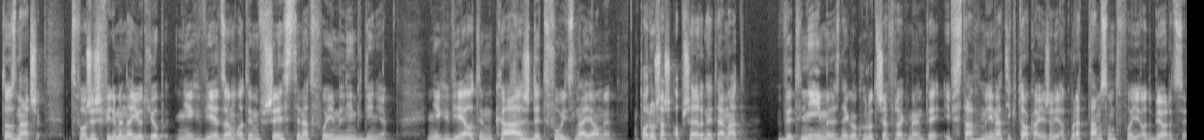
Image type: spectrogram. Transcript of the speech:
To znaczy, tworzysz filmy na YouTube, niech wiedzą o tym wszyscy na Twoim LinkedInie. Niech wie o tym każdy Twój znajomy. Poruszasz obszerny temat, Wytnijmy z niego krótsze fragmenty i wstawmy je na TikToka, jeżeli akurat tam są twoi odbiorcy.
